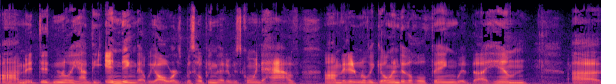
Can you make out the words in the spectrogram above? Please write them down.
Um, it didn't really have the ending that we all were, was hoping that it was going to have. Um, they didn't really go into the whole thing with uh, him, uh,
